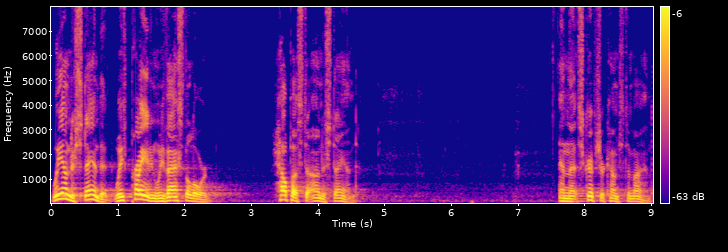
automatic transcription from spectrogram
We understand it. We've prayed and we've asked the Lord, help us to understand. And that scripture comes to mind.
